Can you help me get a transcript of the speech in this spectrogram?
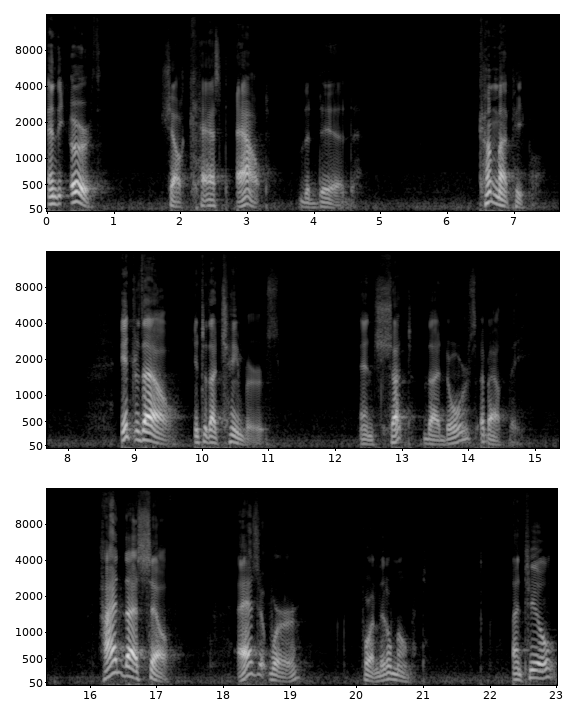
and the earth shall cast out the dead. Come, my people, enter thou into thy chambers, and shut thy doors about thee. Hide thyself, as it were, for a little moment until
